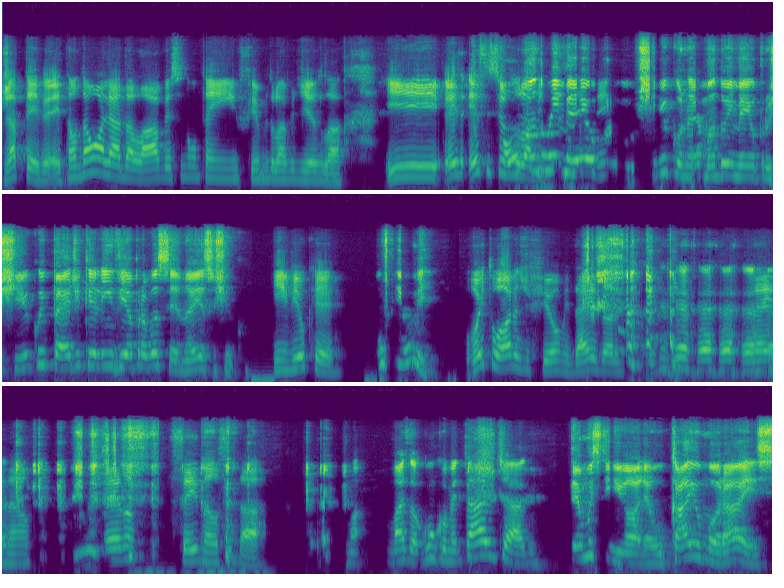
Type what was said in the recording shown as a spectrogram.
já teve. Então dá uma olhada lá, vê se não tem filme do Lave Dias lá. E esse filme Ou do manda um e-mail pro Chico, né? Manda um e-mail pro Chico e pede que ele envia para você, não é isso, Chico? Envia o quê? O filme. Oito horas de filme, dez horas de filme. sei não. É, não. Sei não se dá. Mais algum comentário, Thiago? Temos sim, olha, o Caio Moraes.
